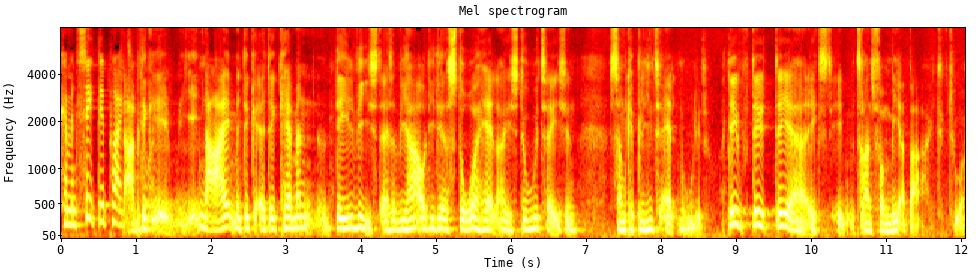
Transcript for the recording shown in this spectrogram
Kan man se det på arkitekturen? Nej, men det, nej, men det, det kan man delvist. Altså, vi har jo de der store haller i stueetagen, som kan blive til alt muligt. Og det, det, det er transformerbar arkitektur.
